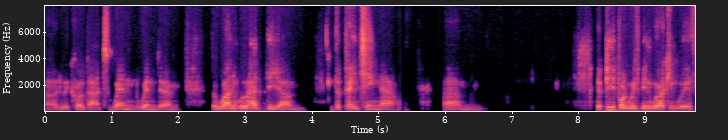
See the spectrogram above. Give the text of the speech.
how do we call that when when the the one who had the um, the painting now. Um, the people we've been working with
